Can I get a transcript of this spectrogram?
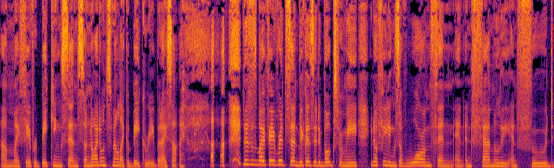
um, my favorite baking scent. So no, I don't smell like a bakery, but I saw, this is my favorite scent because it evokes for me, you know, feelings of warmth and, and, and family and food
